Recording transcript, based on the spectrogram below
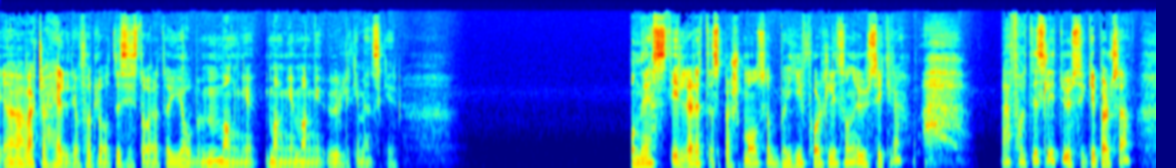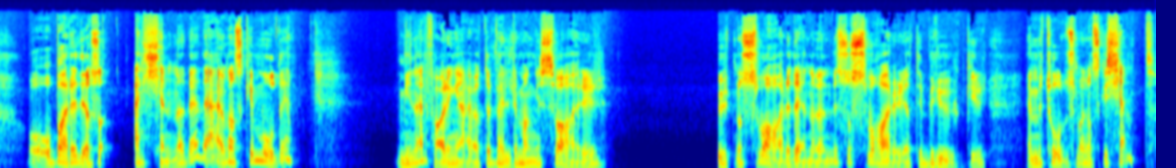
jeg har, vært så heldig å få lov til det siste året til å jobbe med mange, mange, mange ulike mennesker. Og når jeg stiller dette spørsmålet, så blir folk litt sånn usikre. Ah, jeg er faktisk litt usikker, pølsa. Og bare det å erkjenne det, det er jo ganske modig. Min erfaring er jo at veldig mange svarer uten å svare det nødvendigvis, så svarer de at de bruker en metode som er ganske kjent.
